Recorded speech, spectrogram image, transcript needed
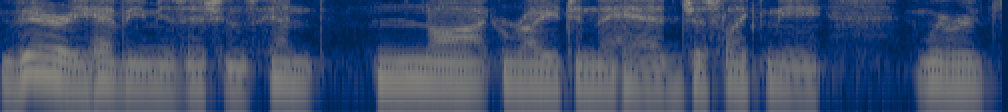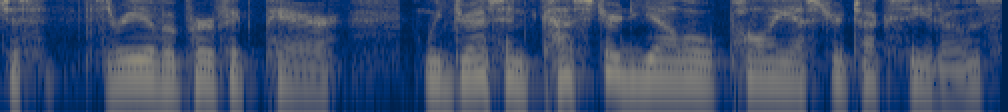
Very heavy musicians and not right in the head, just like me. We were just three of a perfect pair. We dress in custard yellow polyester tuxedos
